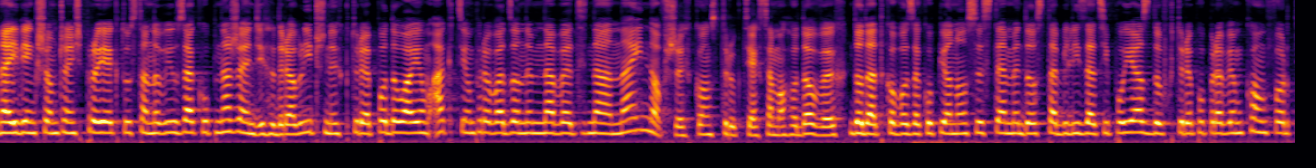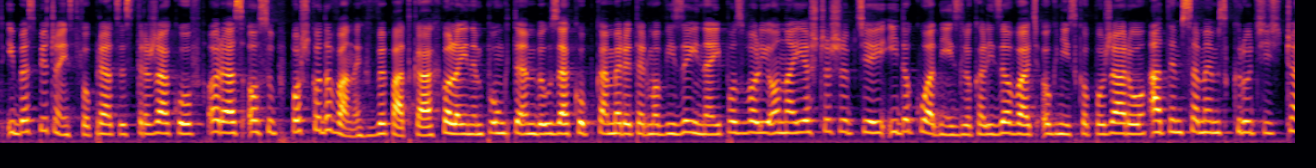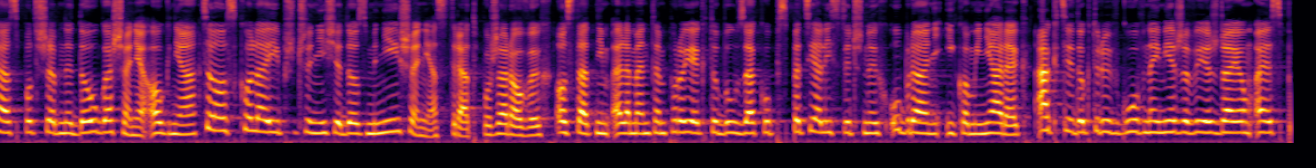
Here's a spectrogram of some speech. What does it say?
Największą część projektu stanowił zakup narzędzi hydraulicznych, które podołają akcjom prowadzonym nawet na najnowszych konstrukcjach samochodowych. Dodatkowo zakupiono systemy do stabilizacji pojazdów, które poprawią komfort i bezpieczeństwo pracy strażaków oraz osób poszkodowanych w wypadkach. Kolejnym punktem był zakup kamery termowizyjnej. Pozwoli ona jeszcze szybciej i dokładniej zlokalizować ognisko pożaru, a tym samym skrócić czas potrzebny do ugaszenia ognia, co z kolei przyczyni się do zmniejszenia strat pożarowych. Ostatnim elementem projektu był zakup specjalistycznych ubrań i kominiarek. Akcje, do których w głównej mierze wyjeżdżają ASP,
